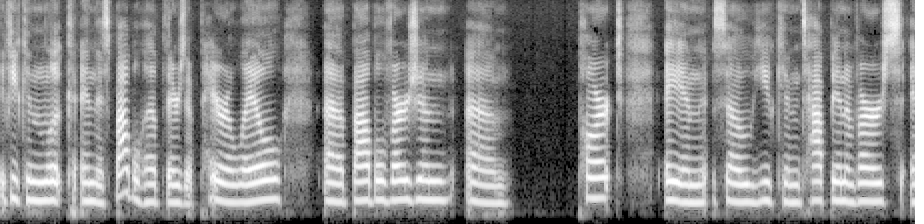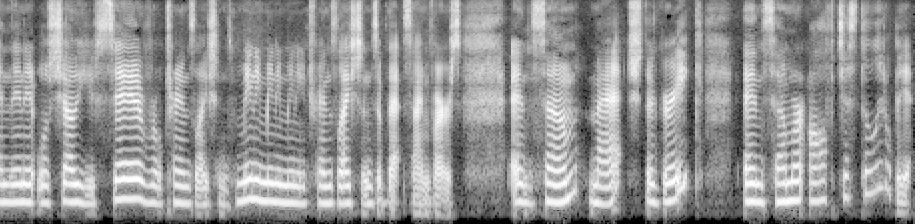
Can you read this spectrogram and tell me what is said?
if you can look in this Bible Hub, there's a parallel uh, Bible version um, part. And so you can type in a verse and then it will show you several translations, many, many, many translations of that same verse. And some match the Greek and some are off just a little bit.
